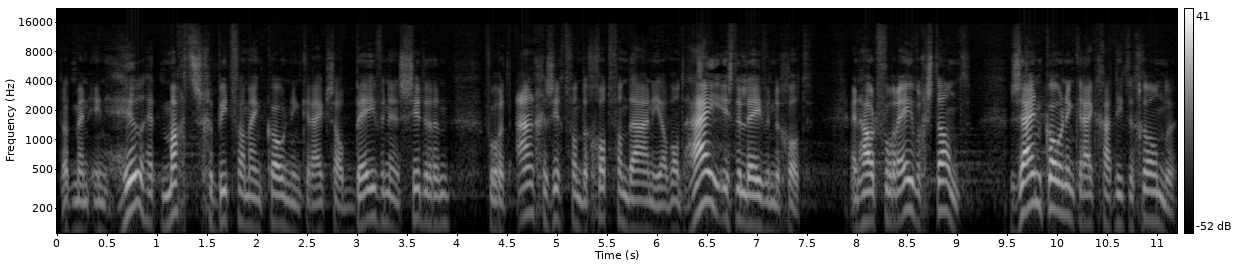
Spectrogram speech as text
dat men in heel het machtsgebied van mijn koninkrijk zal beven en sidderen voor het aangezicht van de God van Daniel. Want hij is de levende God en houdt voor eeuwig stand. Zijn koninkrijk gaat niet te gronden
